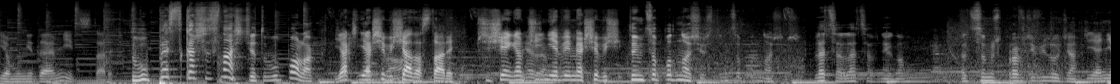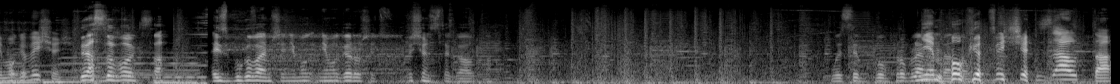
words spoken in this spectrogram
Ja mu nie dałem nic, stary. To był Peska 16, to był Polak. Jak, jak się No. wysiada, stary? Przysięgam Nie ci, wiem. nie wiem jak się wysi... Tym co podnosisz, tym co podnosisz. Lecę, lecę w niego. Ale to są już prawdziwi ludzie. Ja nie mogę wysiąść. Teraz do boksa. Ej, zbugowałem się, nie, mo nie mogę ruszyć. Wysiąść z tego auta. Łysy, bo problemy Nie będą. mogę wysiąść z auta.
